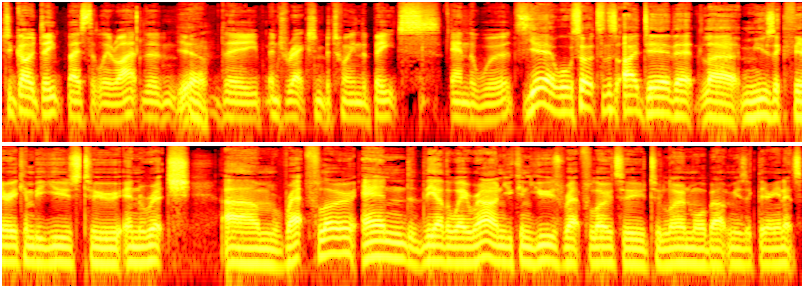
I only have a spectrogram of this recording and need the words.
to go deep, basically, right? The yeah. The interaction between the beats and the words. Yeah. Well, so it's this idea that uh, music theory can be used to enrich um, rap flow and the other way around. You can use rap flow to to learn more about music theory, and it's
